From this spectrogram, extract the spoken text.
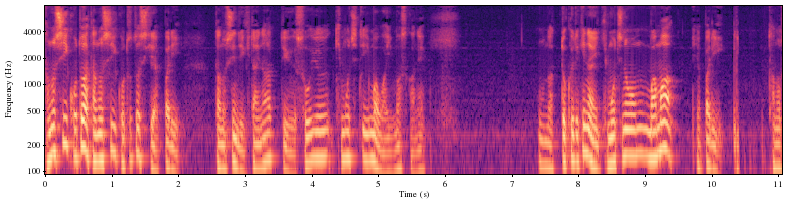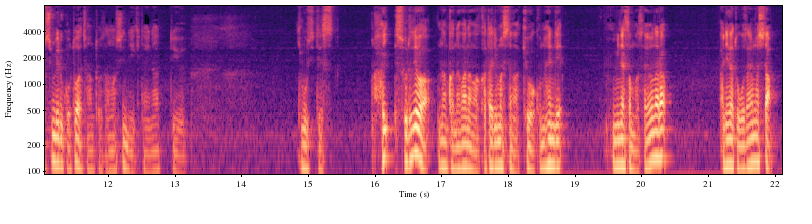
楽しいことは楽しいこととしてやっぱり楽しんでいきたいなっていうそういう気持ちで今はいますかね。納得できない気持ちのままやっぱり楽しめることはちゃんと楽しんでいきたいなっていう気持ちです。はいそれではなんか長々語りましたが今日はこの辺で皆様さようなら。ありがとうございました。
